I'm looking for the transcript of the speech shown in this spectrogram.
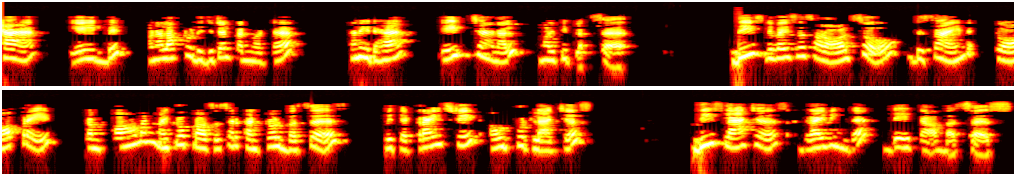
has 8-bit analog to digital converter and it has 8 channel multiplexer. These devices are also designed to operate from common microprocessor control buses with a tri-state output latches. These latches driving the data buses.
